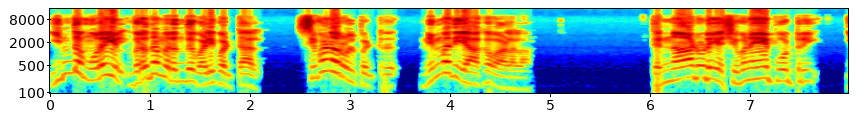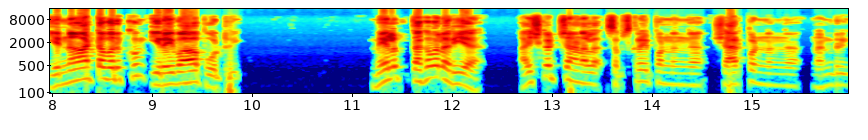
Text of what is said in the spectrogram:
இந்த முறையில் விரதம் இருந்து வழிபட்டால் சிவனருள் பெற்று நிம்மதியாக வாழலாம். தென்னாடுடைய சிவனே போற்றி எந்நாட்டவருக்கும் இறைவா போற்றி. மேலும் தகவல் அறிய ஐஷ்கட் சேனலை சப்ஸ்கிரைப் பண்ணுங்க ஷேர் பண்ணுங்க. நன்றி.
